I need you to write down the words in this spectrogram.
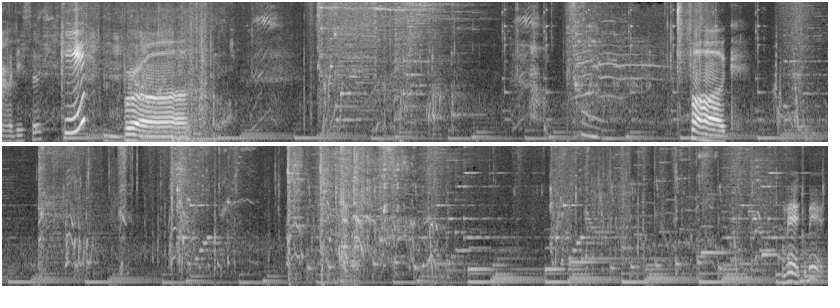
So what is this? ¿Qué? Bro. Fuck. Come here, come here.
